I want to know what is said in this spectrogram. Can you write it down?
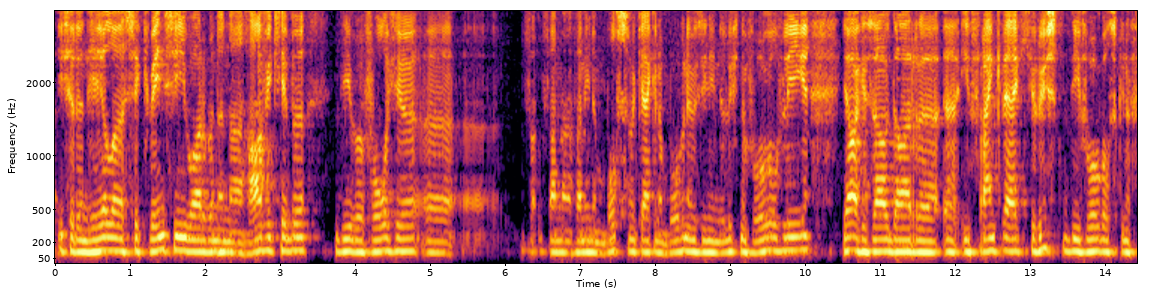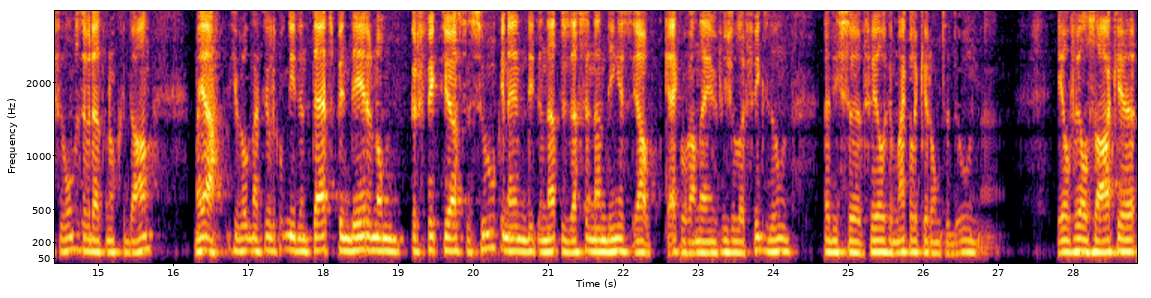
is er een hele sequentie waar we een havik hebben die we volgen van, eh, van in een bos. We kijken naar boven en we zien in de lucht een vogel vliegen. Ja, je zou daar in Frankrijk gerust die vogels kunnen filmen. Ze hebben dat dan ook gedaan. Maar ja, je wilt natuurlijk ook niet een tijd spenderen om perfect juist te zoeken en dit en dat. Dus dat zijn dan dingen, ja, kijk, we gaan dat in Visual Effects doen. Dat is uh, veel gemakkelijker om te doen. heel veel zaken,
